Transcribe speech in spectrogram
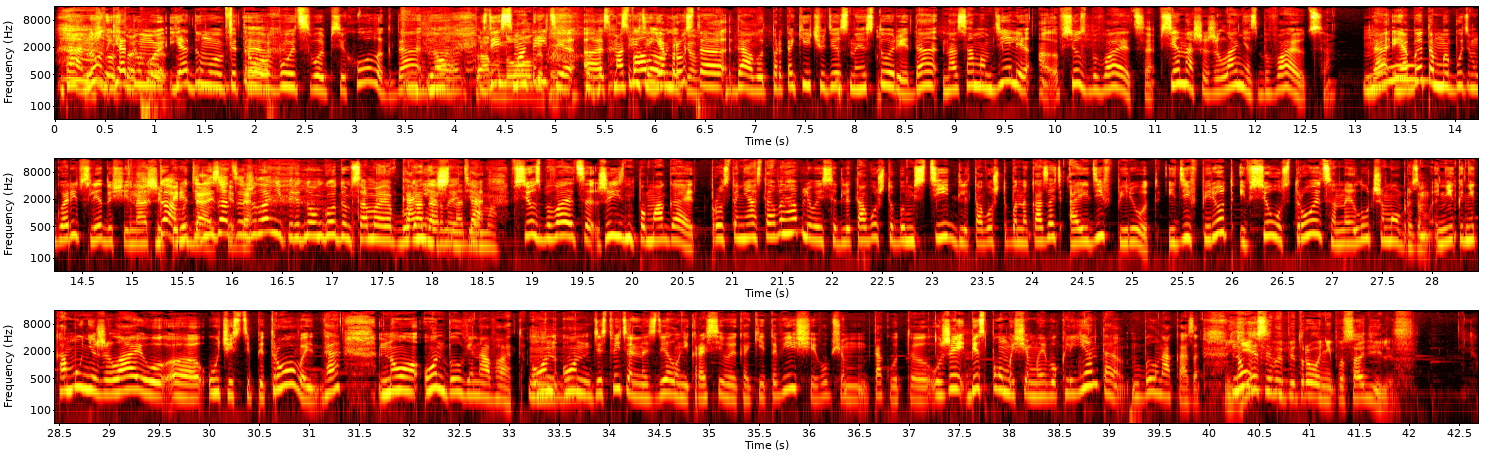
Да, Ну ну, я думаю, я думаю, Петрова будет свой психолог, да, но здесь смотрите, а, смотрите, я просто, да, вот про такие чудесные истории, да, на самом деле все сбывается, все наши желания сбываются. Да, Ну. и об этом мы будем говорить в следующей нашей Да, передаче. материализация да. желаний перед Новым годом самая благодарная Конечно, тема. да. Все сбывается, жизнь помогает. Просто не останавливайся для того, чтобы мстить, для того, чтобы наказать, а иди вперед. Иди вперед, и все устроится наилучшим образом. Ник- никому не желаю э, участи Петровой, да, но он был виноват. Он, Мгм. он действительно сделал некрасивые какие-то вещи. и, В общем, так вот, э, уже без помощи моего клиента был наказан. Ну, Если бы Петрова не посадили,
